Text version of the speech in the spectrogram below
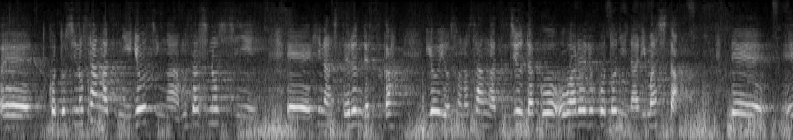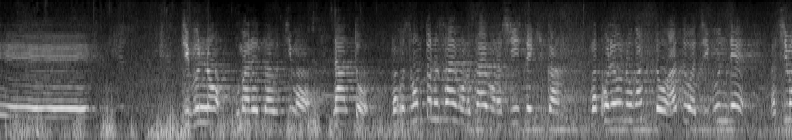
えー今年の3月に両親が武蔵野市に、え避難してるんですがいよいよその3月住宅を追われることになりました。で、え自分の生まれたうちもなんともう本当の最後の最後の親戚間もうこれを逃すとあとは自分で始末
